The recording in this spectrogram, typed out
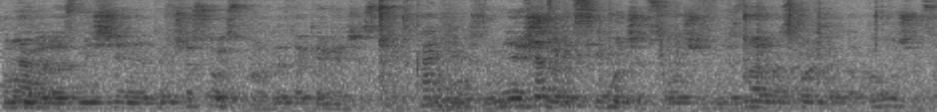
кроме Да. размещения тимчасовых спорт, это коммерческая. Конечно. У меня еще Сейчас не все. хочется очень, не знаю, насколько это получится,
